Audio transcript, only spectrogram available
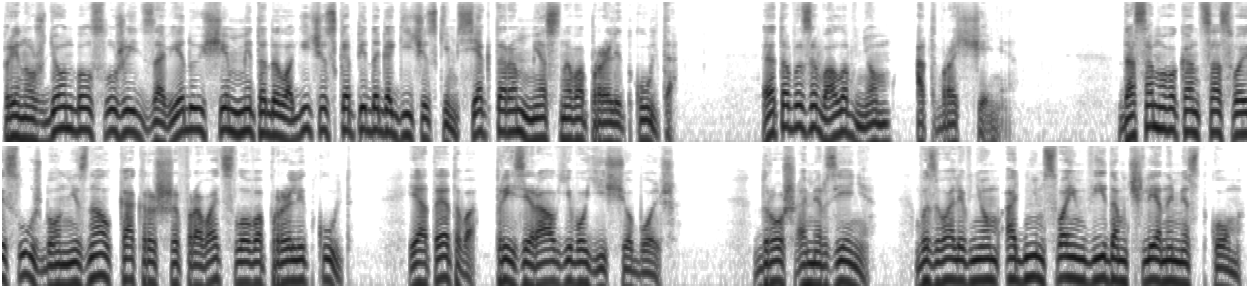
принужден был служить заведующим методологическо-педагогическим сектором местного пролеткульта. Это вызывало в нем отвращение. До самого конца своей службы он не знал, как расшифровать слово «пролеткульт», и от этого презирал его еще больше. Дрожь омерзения вызывали в нем одним своим видом члены месткома,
